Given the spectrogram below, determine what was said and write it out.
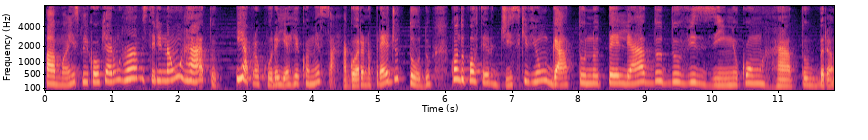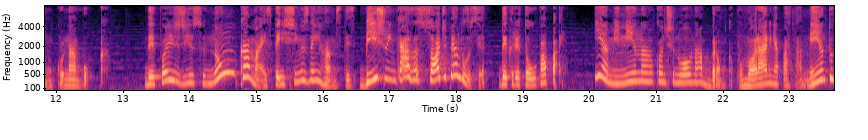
A mãe explicou que era um hamster e não um rato. E a procura ia recomeçar, agora no prédio todo, quando o porteiro disse que viu um gato no telhado do vizinho com um rato branco na boca. Depois disso, nunca mais peixinhos nem hamsters. Bicho em casa só de pelúcia, decretou o papai. E a menina continuou na bronca por morar em apartamento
